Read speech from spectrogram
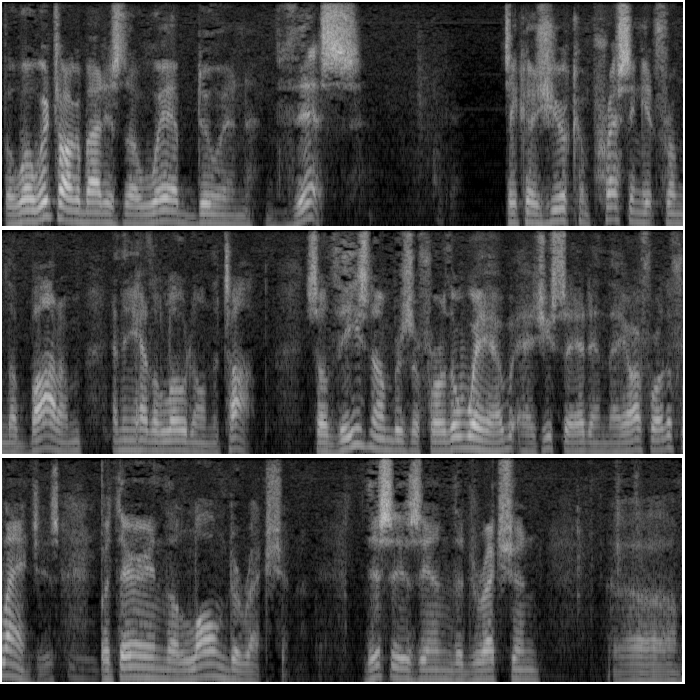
But what we're talking about is the web doing this. Because you're compressing it from the bottom, and then you have the load on the top. So these numbers are for the web, as you said, and they are for the flanges, mm-hmm. but they're in the long direction. This is in the direction, um,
